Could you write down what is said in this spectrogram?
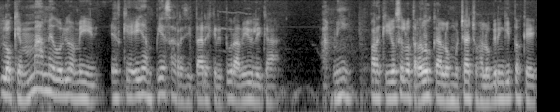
lo que más me dolió a mí es que ella empieza a recitar escritura bíblica a mí, para que yo se lo traduzca a los muchachos, a los gringuitos que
